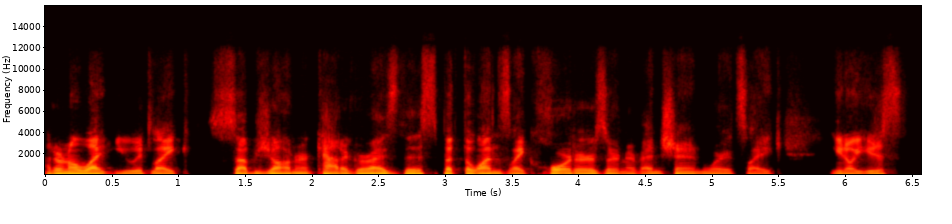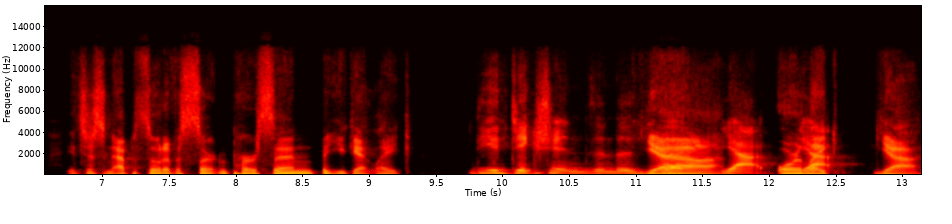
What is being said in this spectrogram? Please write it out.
I don't know what you would like subgenre categorize this, but the ones like hoarders or intervention where it's like, you know, you just it's just an episode of a certain person, but you get like The addictions and the the- Yeah. yeah, or yeah. like yeah.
